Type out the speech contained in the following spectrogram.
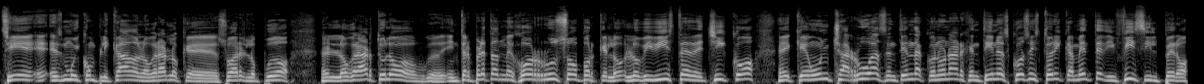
Sí, e, es muy complicado lograr lo que Suárez lo pudo eh, lograr. Tú lo eh, interpretas mejor ruso porque lo, viviste de chico. Eh, que un charrúa se entienda con un argentino es cosa históricamente difícil, pero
